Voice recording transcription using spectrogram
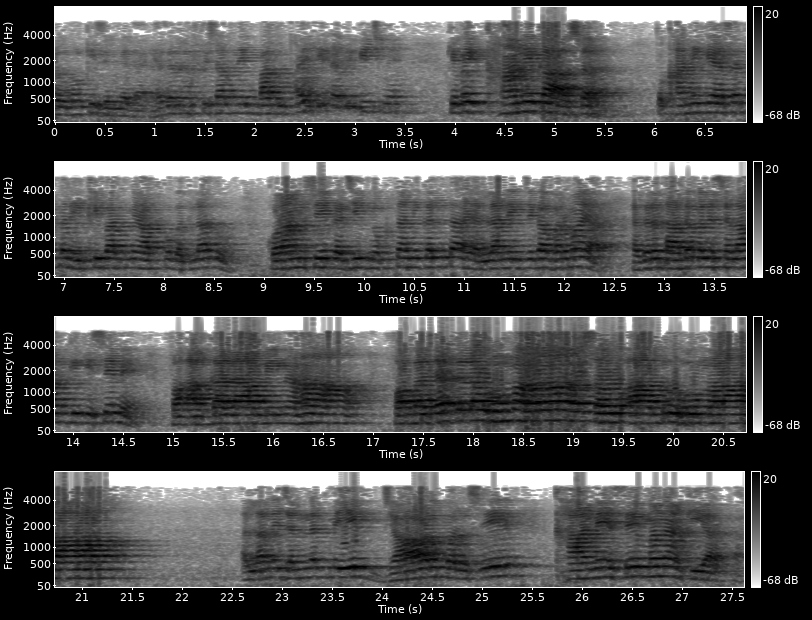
لوگوں کی ذمہ داری حضرت مفتی صاحب نے ایک بات اٹھائی تھی نا ابھی بیچ میں کہ بھائی کھانے کا اثر، تو کھانے کے اثر پر ایک ہی بات میں آپ کو بتلا دوں۔ قرآن سے ایک عجیب نقطہ نکلتا ہے۔ اللہ نے ایک جگہ فرمایا، حضرت آدم علیہ السلام کے قصے میں فعقلا منہا فبدت لہما سوآتہما اللہ نے جنت میں ایک جھاڑ پر سے کھانے سے منع کیا تھا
